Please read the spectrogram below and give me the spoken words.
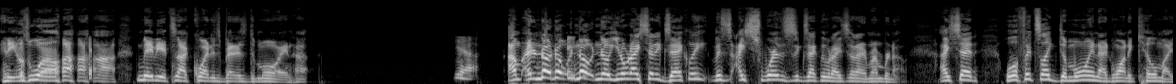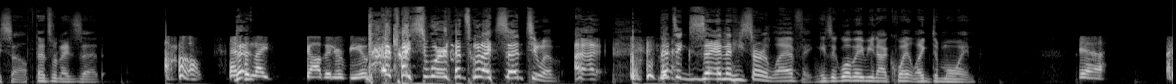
and he goes, "Well, maybe it's not quite as bad as Des Moines." Huh? Yeah. Um, no, no, no, no. You know what I said exactly? This, I swear, this is exactly what I said. I remember now. I said, "Well, if it's like Des Moines, I'd want to kill myself." That's what I said. Oh, that's that, a nice job interview. I swear, that's what I said to him. I, I that's exact. And then he started laughing. He's like, "Well, maybe not quite like Des Moines." Yeah.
